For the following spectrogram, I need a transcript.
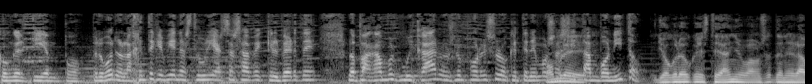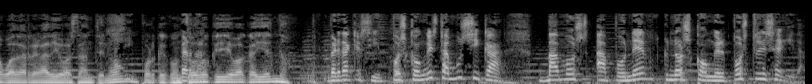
con el tiempo. Pero bueno, la gente que viene a Asturias ya sabe que el verde lo pagamos muy caro, es por eso lo que tenemos así tan bonito. Yo creo que este año vamos a tener agua de regadío bastante, ¿no? Porque con todo lo que lleva cayendo. ¿Verdad que sí? Pues con esta música vamos a ponernos con el postre enseguida.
